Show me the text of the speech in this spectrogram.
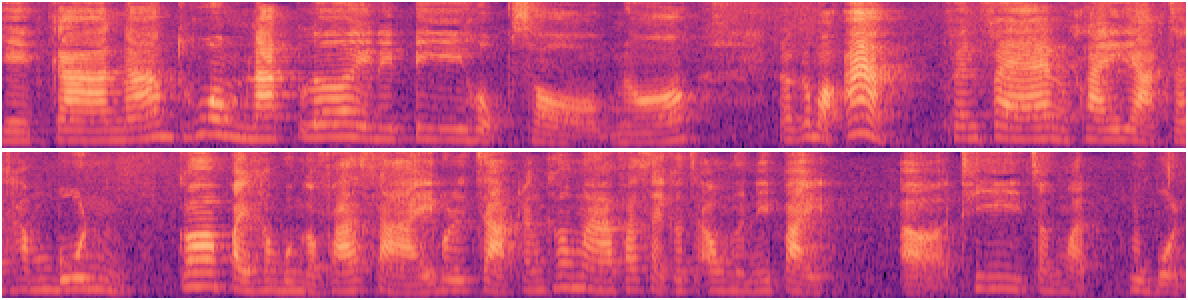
เหตุการณ์น้ำท่วมนักเลยในปี 62 เนาะแล้วก็บอกอะแฟน ๆ ใครอยากจะทำบุญ ก็ไปทำบุญกับฟ้าใสบริจาคกันเข้ามาฟ้าใสก็จะเอาเงินนี้ไป ที่จังหวัดอุบล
